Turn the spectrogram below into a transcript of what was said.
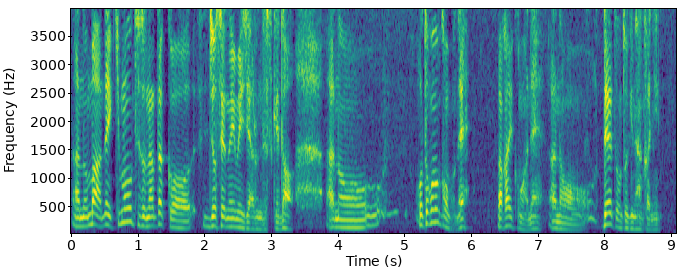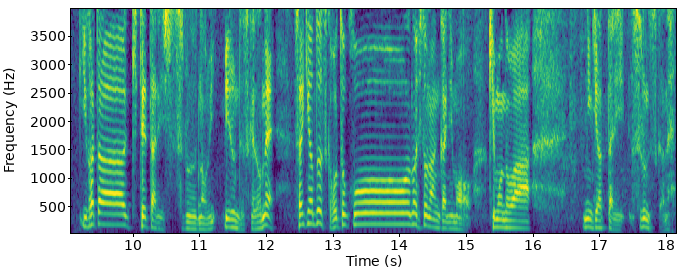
あのまあね、着物っていうと、なんとなくこう女性のイメージあるんですけど、あの男の子もね、若い子がね、あのデートの時なんかに、浴衣着てたりするのを見るんですけどね、最近はどうですか、男の人なんかにも着物は人気あったりするんですかね？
